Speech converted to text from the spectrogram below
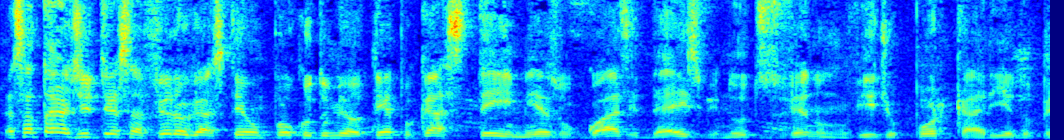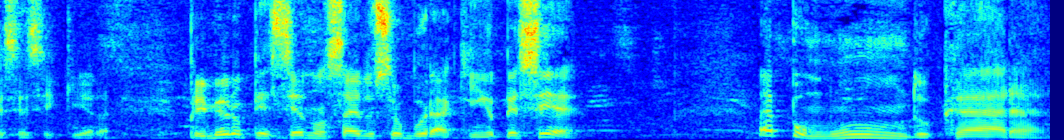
Nessa tarde de terça-feira eu gastei um pouco do meu tempo, gastei mesmo, quase 10 minutos vendo um vídeo porcaria do PC Siqueira. Primeiro o PC não sai do seu buraquinho. PC, é pro mundo, cara.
